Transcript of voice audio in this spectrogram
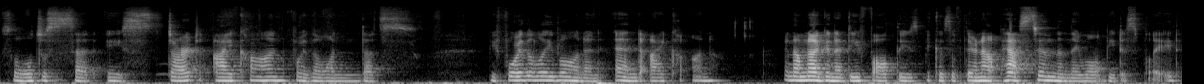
So we'll just set a start icon for the one that's before the label and an end icon. And I'm not going to default these because if they're not passed in, then they won't be displayed.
